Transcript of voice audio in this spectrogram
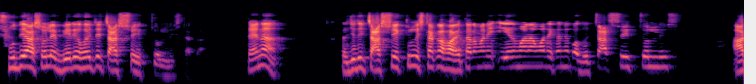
সুদে আসলে বেড়ে হয়েছে চারশো একচল্লিশ টাকা, তাই না? যদি চারশো একচল্লিশ টাকা হয়, তার মানে এর মান আমার এখানে কত? চারশো একচল্লিশ। আর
